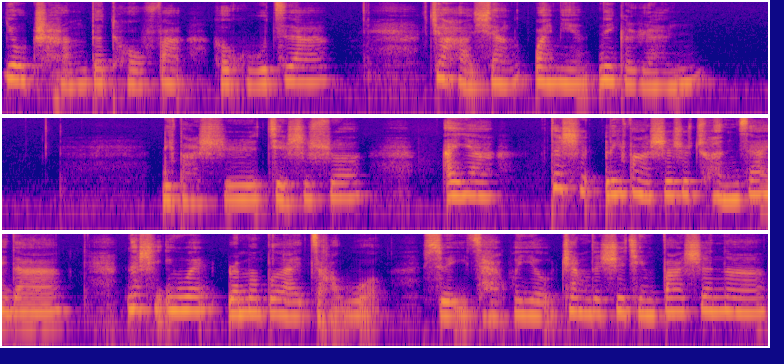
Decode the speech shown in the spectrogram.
又长的头发和胡子啊，就好像外面那个人。”理发师解释说：“哎呀。”但是理发师是存在的啊，那是因为人们不来找我，所以才会有这样的事情发生呢。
